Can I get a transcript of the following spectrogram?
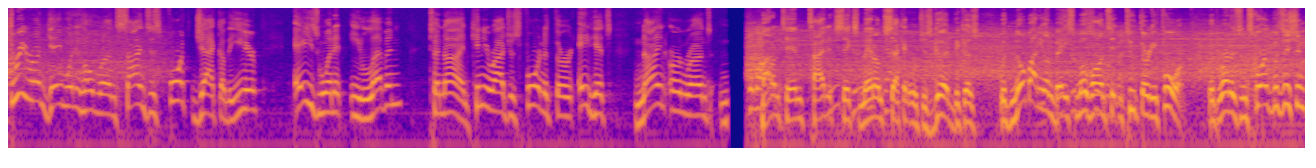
Three-run game-winning home run, Saenz his fourth jack of the year. A's win it 11 to 9. Kenny Rogers, four in the third, eight hits, nine earned runs. Bottom 10, tied at six, man on second, which is good because with nobody on base, Mo hitting 234. With runners in scoring position,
